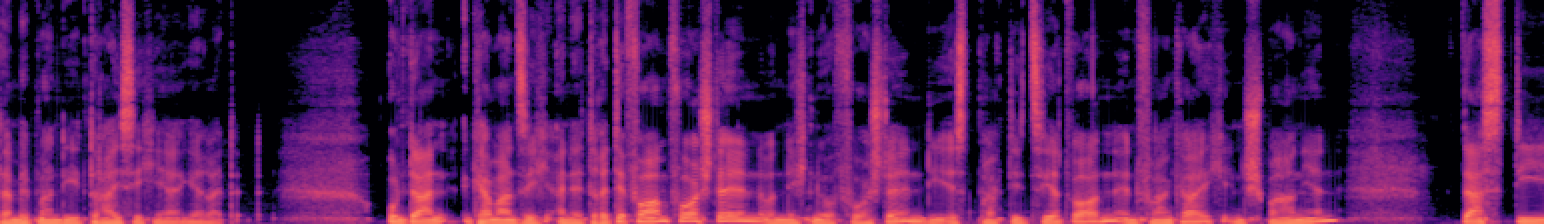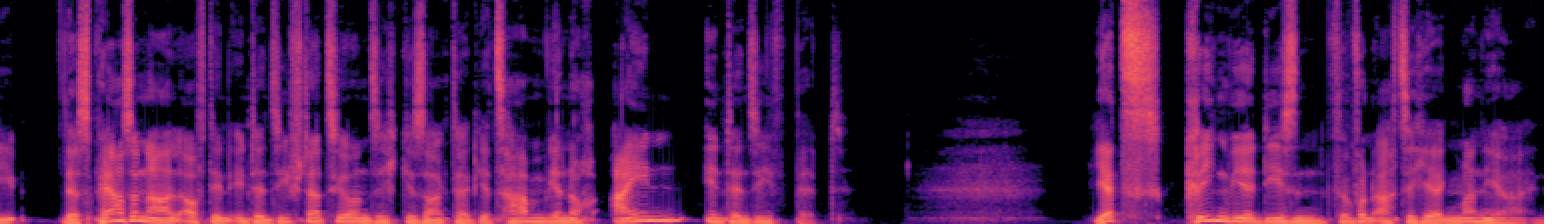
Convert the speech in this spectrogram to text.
damit man die 30-Jährige rettet. Und dann kann man sich eine dritte Form vorstellen und nicht nur vorstellen, die ist praktiziert worden in Frankreich, in Spanien, dass die, das Personal auf den Intensivstationen sich gesagt hat, jetzt haben wir noch ein Intensivbett. Jetzt kriegen wir diesen 85-jährigen Mann hier rein.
